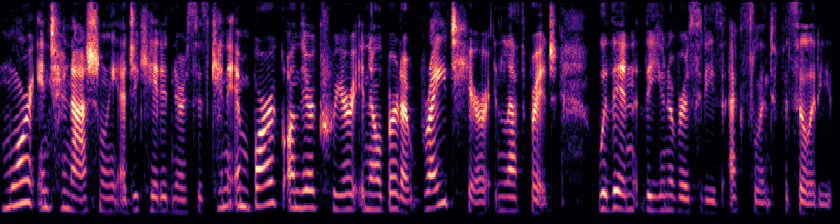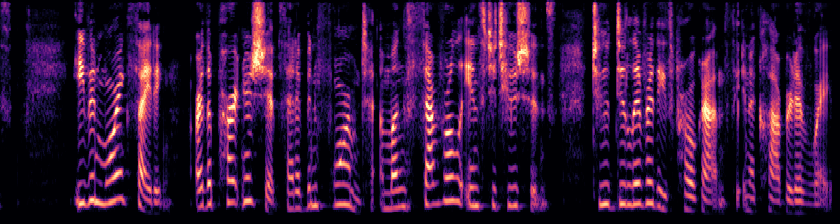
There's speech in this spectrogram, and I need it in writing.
more internationally educated nurses can embark on their career in Alberta right here in Lethbridge within the university's excellent facilities. Even more exciting are the partnerships that have been formed among several institutions to deliver these programs in a collaborative way.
